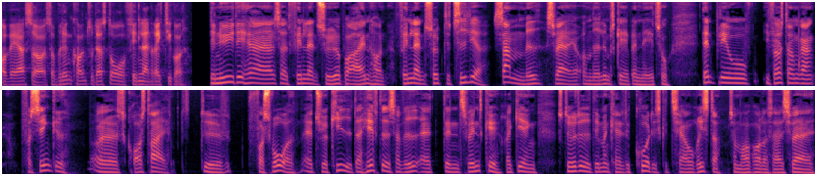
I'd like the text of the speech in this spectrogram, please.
at være. Så, så på den konto, der står Finland rigtig godt. Det nye i det her er altså, at Finland søger på egen hånd. Finland søgte tidligere sammen med Sverige om medlemskab af NATO. Den blev i første omgang forsinket øh, skråstreg øh, forsvoret af Tyrkiet, der hæftede sig ved, at den svenske regering støttede det, man kaldte kurdiske terrorister, som opholder sig i Sverige.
